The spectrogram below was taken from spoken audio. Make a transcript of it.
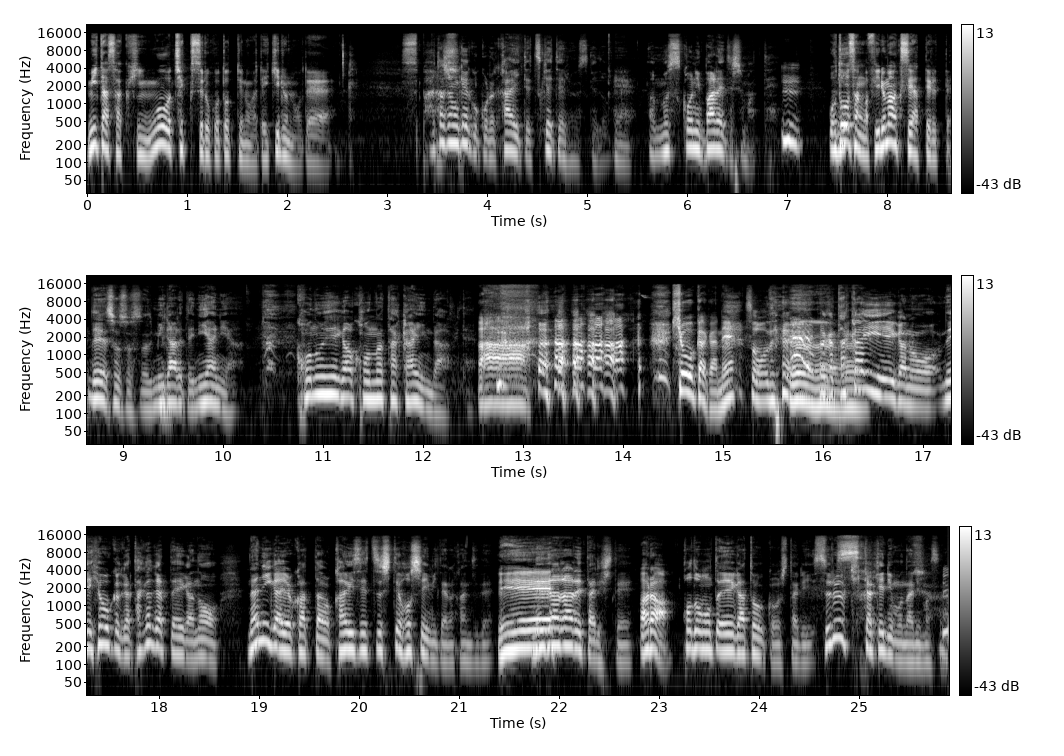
見た作品をチェックすることっていうのができるので。素晴らしい。私も結構これ書いてつけてるんですけど、ええ。あ息子にバレてしまって。うん。お父さんがフィルマークスやってるって。でそうそうそう見られてニヤニヤ。この映画はこんな高いんだ。みたいなああ評価がね。そうで、んうんうん。なんか高い映画の、ね、評価が高かった映画の何が良かったを解説してほしいみたいな感じで、ねえー、だられたりして。あら。子供と映画トークをしたりするきっかけにもなりますね。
